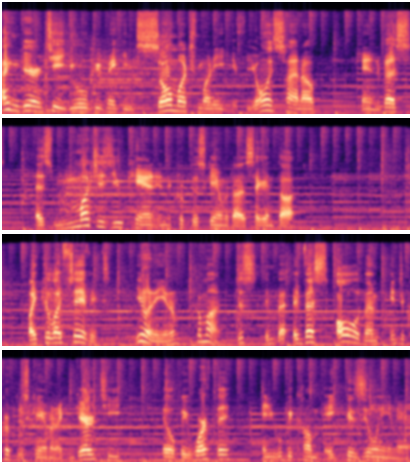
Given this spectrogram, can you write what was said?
I can guarantee you will be making so much money if you only sign up and invest as much as you can in the crypto scam without a second thought. Like your life savings. You don't need them. Come on, just inv- invest all of them into crypto scam, and I can guarantee it'll be worth it, and you will become a gazillionaire.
